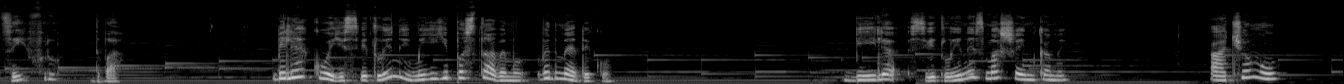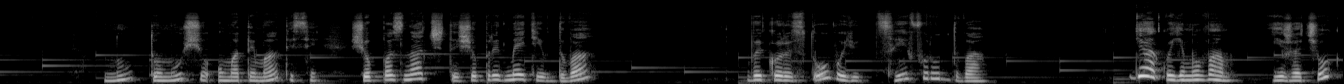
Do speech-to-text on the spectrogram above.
цифру 2. Біля якої світлини ми її поставимо ведмедику? Біля світлини з машинками. А чому? Ну, тому що у математиці, щоб позначити, що предметів 2, використовують цифру 2. Дякуємо вам, їжачок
